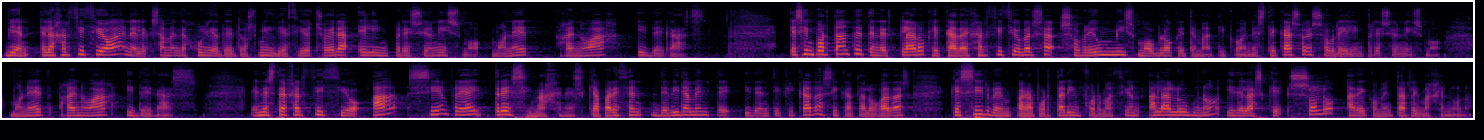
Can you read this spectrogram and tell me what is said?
Bien, el ejercicio A en el examen de julio de 2018 era el impresionismo, Monet, Renoir y Degas. Es importante tener claro que cada ejercicio versa sobre un mismo bloque temático, en este caso es sobre el impresionismo, Monet, Renoir y Degas. En este ejercicio A siempre hay tres imágenes que aparecen debidamente identificadas y catalogadas que sirven para aportar información al alumno y de las que solo ha de comentar la imagen 1.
